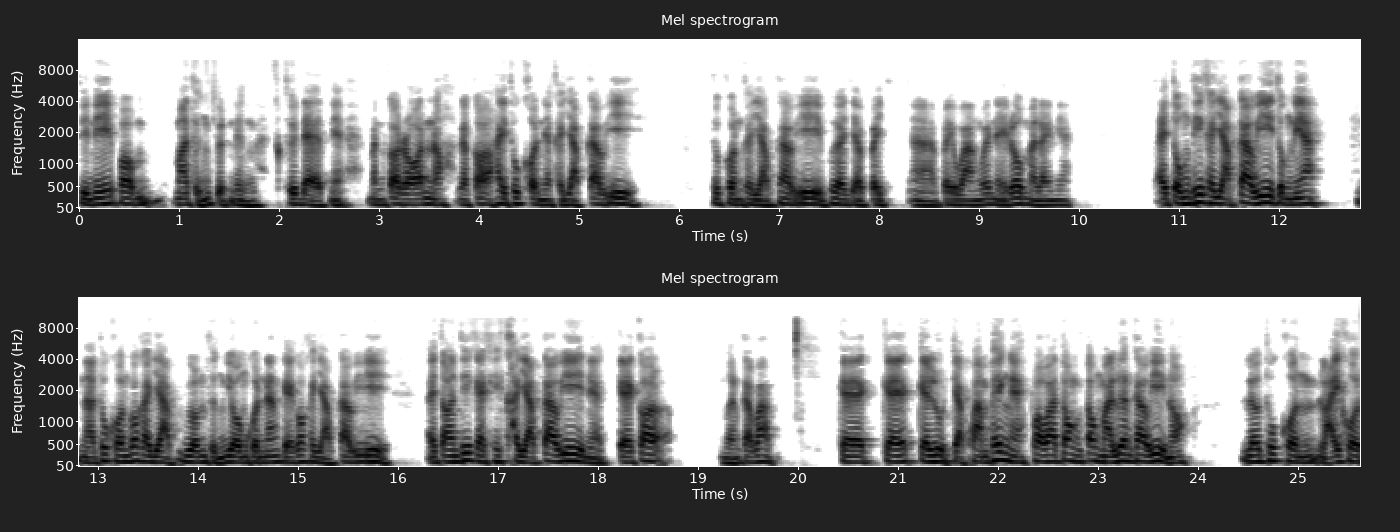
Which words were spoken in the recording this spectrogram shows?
ทีนี้พอมาถึงจุดหนึ่งคือแดดเนี่ย มันก็ร้อนเนาะแล้วก็ให้ทุกคนเนี่ยขยับเก้าอี้ ทุกคนขยับเก้าอี้เพื่อจะไปอ่าไปวางไว้ในร่มอะไรเนี่ยไอ้ตรงที่ขยับเก้าอี้ตรงเนี้ยนะทุกคนก็ขยับรวมถึงโยมคนนั้น แกก็ขยับเก้าอี้ไอ้ตอนที่แกขยับเก้าอี้เนี่ย แกก็เหมือนกับว่า แกแกแกหลุดจากความเพ่งไงเพราะว่าต้องต้องมาเลื่อนเก้าอี้เนาะแล้วทุกคนหลายคน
